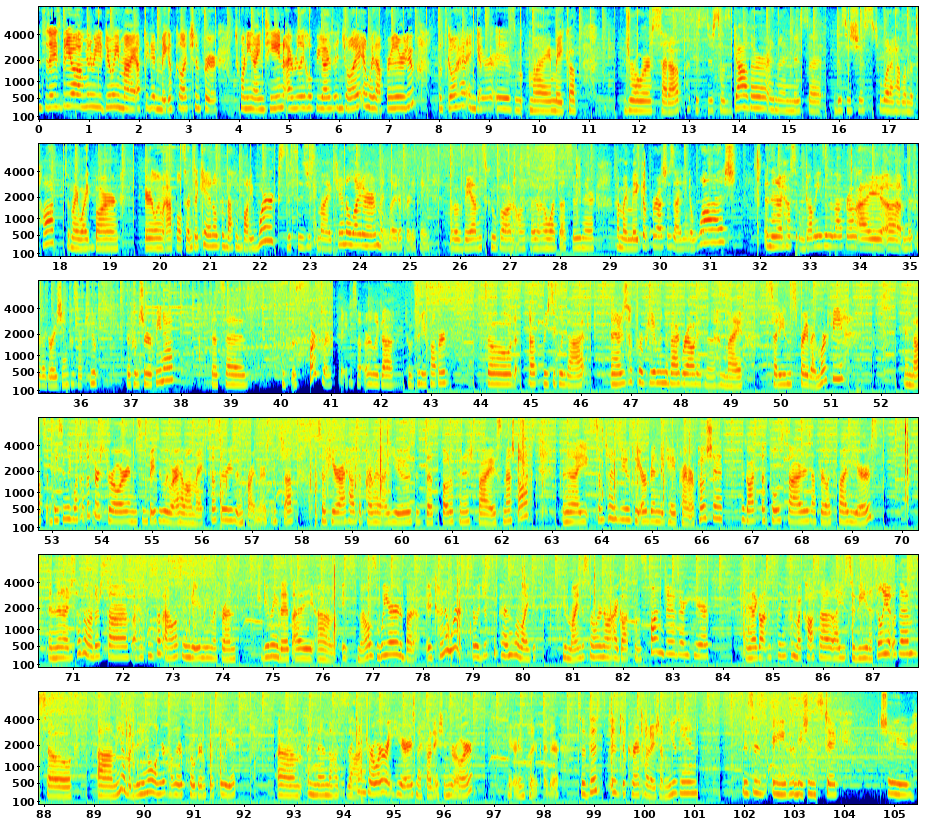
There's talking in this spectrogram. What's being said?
in today's video I'm going to be doing my updated makeup collection for 2019. I really hope you guys enjoy and without further ado, let's go ahead and get Here is my makeup drawer setup. This just says gather and then this uh, this is just what I have on the top. To my White Barn heirloom apple scented candle from Bath & Body Works. This is just my candle lighter, my lighter for anything. I have a Vans coupon. Honestly, I don't know what that's doing there. I have my makeup brushes I need to wash. And then I have some gummies in the background. I um, They're for decoration because they're cute. They're from Sugarfina. That says it's a sparkler thing. So, or like a confetti popper. So th that's basically that. And I just have perfume in the background. And then I have my setting spray by Morphe. And that's basically what's this the first drawer and this is basically where I have all my accessories and primers and stuff. So here I have the primer that I use is the Photo Finish by Smashbox. And then I sometimes use the Urban Decay Primer Potion. I got the full size after like five years. And then I just have some other stuff. I have some stuff Allison gave me, my friend. She gave me this. I um, It smells weird, but it kind of works. So it just depends on like if you mind the smell or not. I got some sponges right here. And I got this thing from Mikasa. I used to be an affiliate with them. So um, yeah, but they no longer have their program for affiliates. Um, and then that's my that. second drawer right here is my foundation drawer. Here, and put it right there. So this is the current foundation I'm using. This is a foundation stick shade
